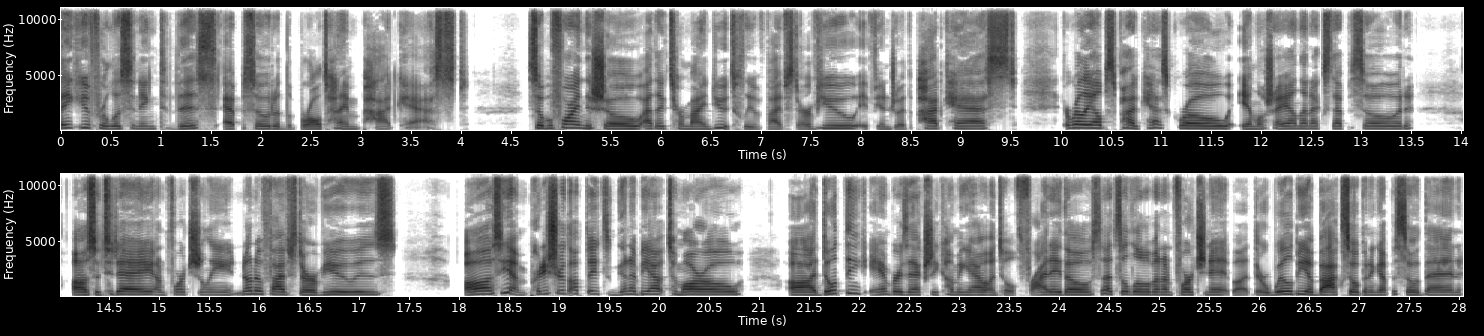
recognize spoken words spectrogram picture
Thank you for listening to this episode of the Brawl Time podcast. So before I end the show, I'd like to remind you to leave a five star review if you enjoyed the podcast. It really helps the podcast grow, and we'll show you on the next episode. Uh, so today, unfortunately, no new five star reviews. Uh, so yeah, I'm pretty sure the update's gonna be out tomorrow. I uh, don't think Amber is actually coming out until Friday though, so that's a little bit unfortunate. But there will be a box opening episode then.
